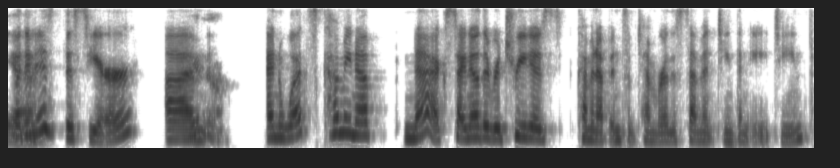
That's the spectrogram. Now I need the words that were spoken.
Yeah. but it is this year um Yeah. and what's coming up next i know the retreat is coming up in september the 17th and 18th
